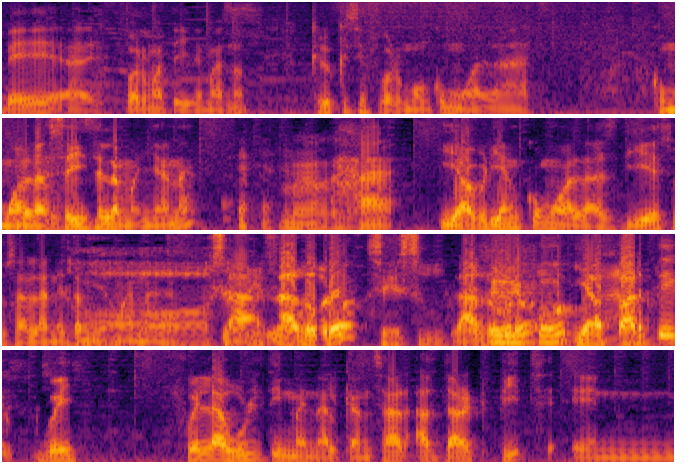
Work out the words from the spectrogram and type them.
ve, eh, fórmate y demás, ¿no? Creo que se formó como a las, como a las 6 de la mañana, Ma- ajá, y abrían como a las 10, o sea, la neta, mi hermana, se la, la adoro, Se la adoro, y aparte, güey, fue la última en alcanzar a Dark Pit en,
